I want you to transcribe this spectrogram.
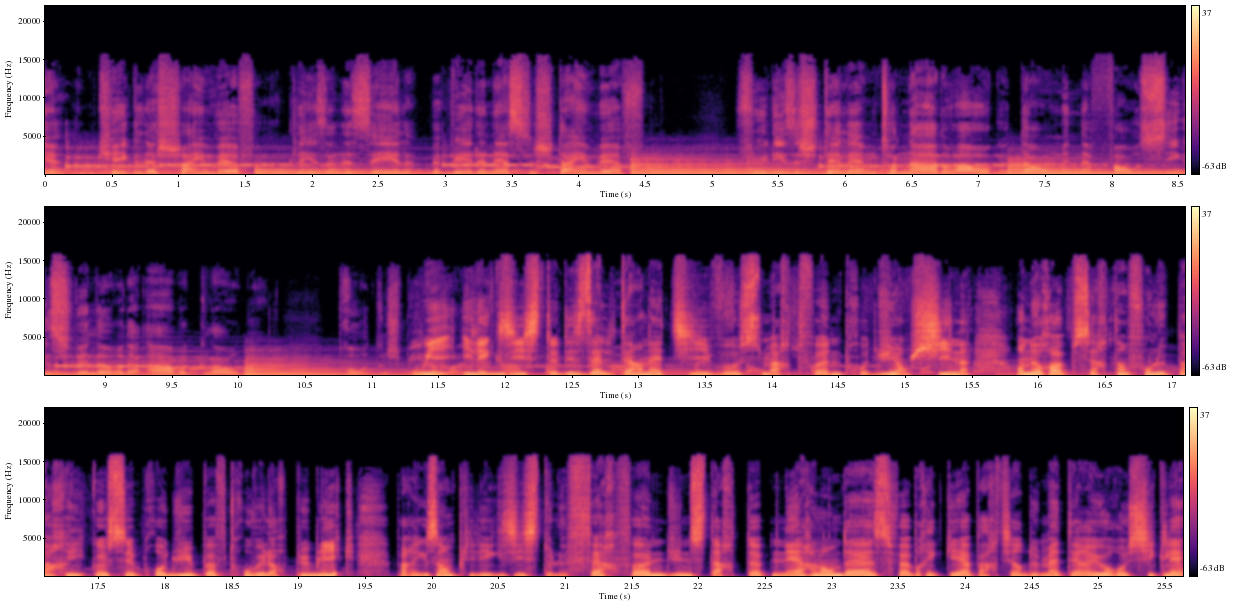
Hier im Kegel der Scheinwerfer, gläserne Seele, wer will den ersten Stein werfen? Fühl diese Stille im Tornado-Auge, Daumen in der Faust, Siegeswille oder Aberglaube. Oui, il existe des alternatives aux smartphones produits en Chine. En Europe, certains font le pari que ces produits peuvent trouver leur public. Par exemple, il existe le Fairphone d'une start-up néerlandaise fabriquée à partir de matériaux recyclés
